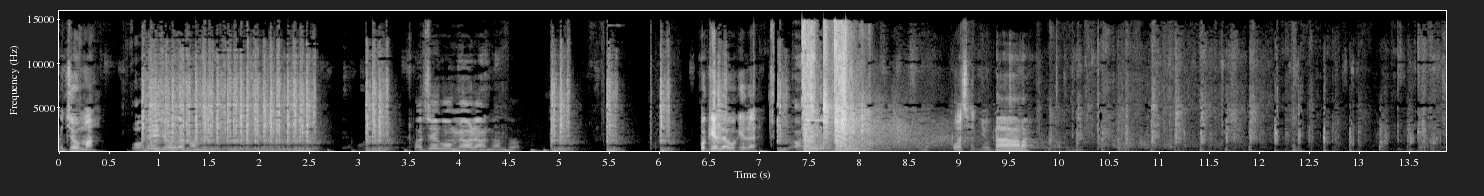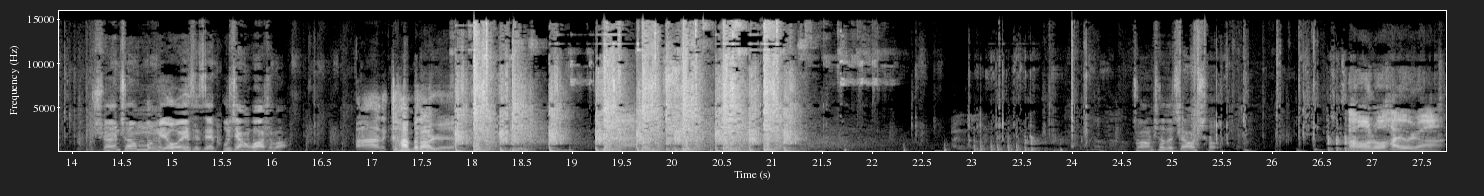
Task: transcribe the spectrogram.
能救吗？我可以走，我在房子里。他直接给我秒两枪头，我给了，我给了，我操，牛逼！打了，全程梦游 ACC 不讲话是吧？妈的，看不到人。撞车的小丑，彩虹楼还有人啊，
